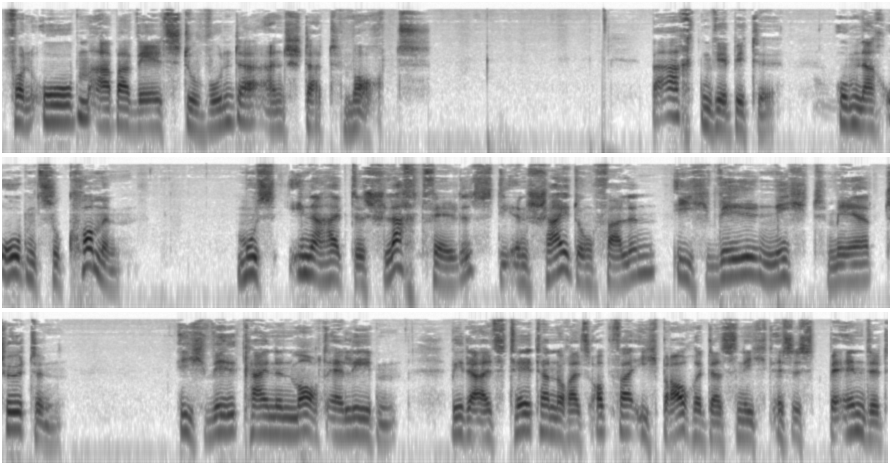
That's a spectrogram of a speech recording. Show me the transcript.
Von oben aber wählst du Wunder anstatt Mord. Beachten wir bitte, um nach oben zu kommen, muss innerhalb des Schlachtfeldes die Entscheidung fallen, ich will nicht mehr töten. Ich will keinen Mord erleben, weder als Täter noch als Opfer, ich brauche das nicht, es ist beendet,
